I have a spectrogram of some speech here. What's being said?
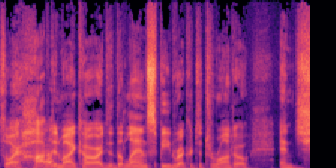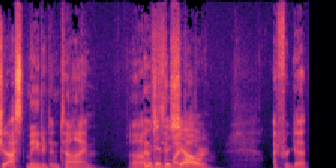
So I hopped in my car. I did the land speed record to Toronto, and just made it in time. Uh, Who did the show? daughter. I forget.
